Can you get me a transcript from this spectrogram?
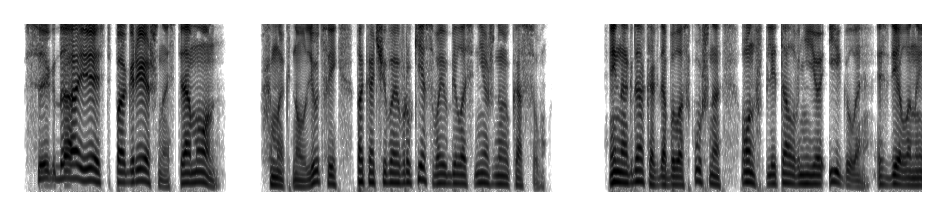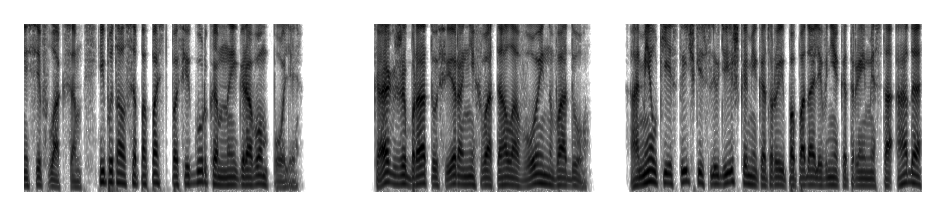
«Всегда есть погрешность, Амон», — хмыкнул Люций, покачивая в руке свою белоснежную косу. Иногда, когда было скучно, он вплетал в нее иглы, сделанные сифлаксом, и пытался попасть по фигуркам на игровом поле. Как же брату Фера не хватало войн в аду. А мелкие стычки с людишками, которые попадали в некоторые места ада,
